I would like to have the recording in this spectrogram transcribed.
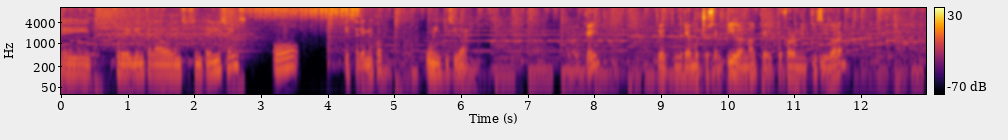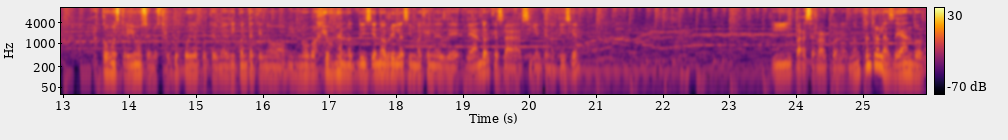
eh, sobreviviente a la Orden 66 o, que estaría mejor, una inquisidora. Ok. Que tendría mucho sentido, ¿no? Que, fuera una inquisidora. ¿Cómo escribimos en nuestro grupo? Oiga, porque me di cuenta que no, no bajé una noticia, no abrí las imágenes de, de Andor, que es la siguiente noticia. Y para cerrar con él, no encuentro las de Andor.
